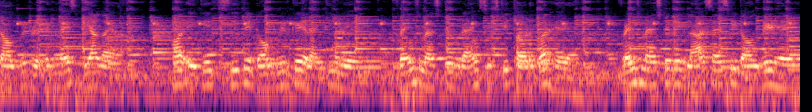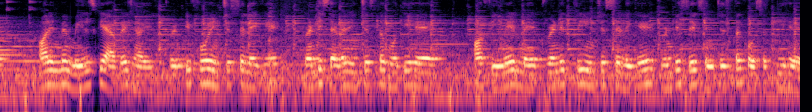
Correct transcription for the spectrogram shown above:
dog breed recognize किया गया। और एक एक सी के डॉग ब्रीड के रैंकिंग में फ्रेंच मैस्टिफ रैंक 63 पर है। फ्रेंच मैस्टिफ एक लार्ज साइज़ की डॉग ब्रीड है और इनमें मेल्स की एवरेज हाइट 24 इंचेस से लेके 27 इंचेस तक होती है। और फीमेल में 23 इंचेस से लेके 26 इंचेस तक हो सकती है।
